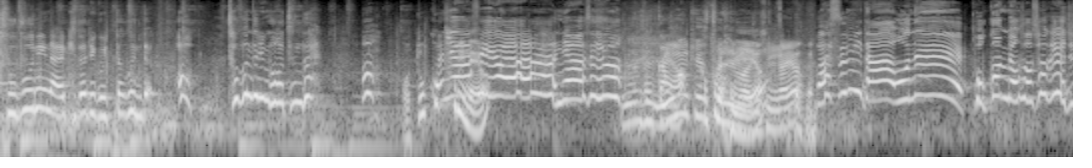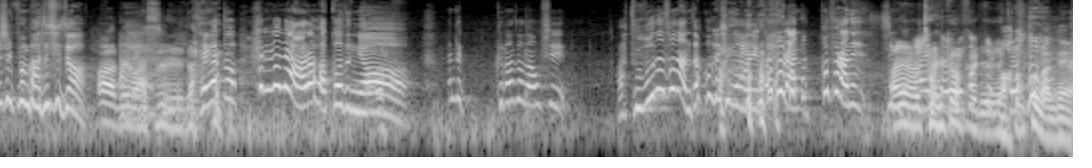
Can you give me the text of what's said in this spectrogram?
두 분이 날 기다리고 있다고 했는데 어 저분들인 것 같은데 어, 또 커플이네요. 아, 안녕하세요 유만 캐스터님 커플이에요? 맞으신가요? 맞습니다 오늘 벚꽃 명소 소개해 주실 분 맞으시죠? 아, 네, 맞습니다. 제가 또 한눈에 알아봤거든요 근데 그나저나 혹시 아, 두 분은 손 안 잡고 계신 거 보니 커플, 안, 커플 아니신 아니요, 저희 커플이에요. 아, 커플 맞네요.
